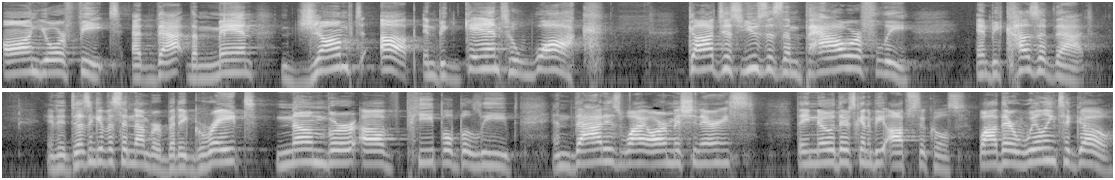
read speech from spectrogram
on your feet. At that, the man jumped up and began to walk. God just uses them powerfully. And because of that, and it doesn't give us a number, but a great number of people believed. And that is why our missionaries, they know there's going to be obstacles. While they're willing to go,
